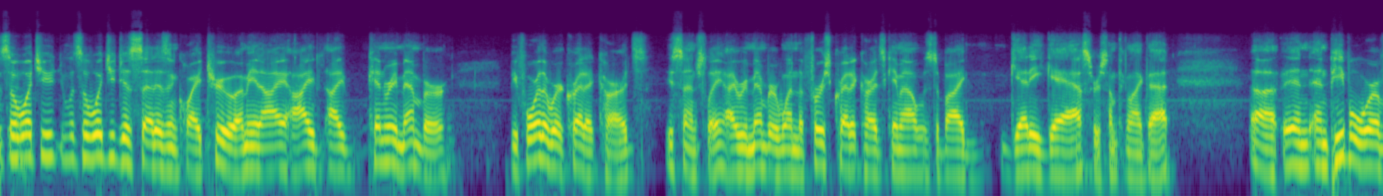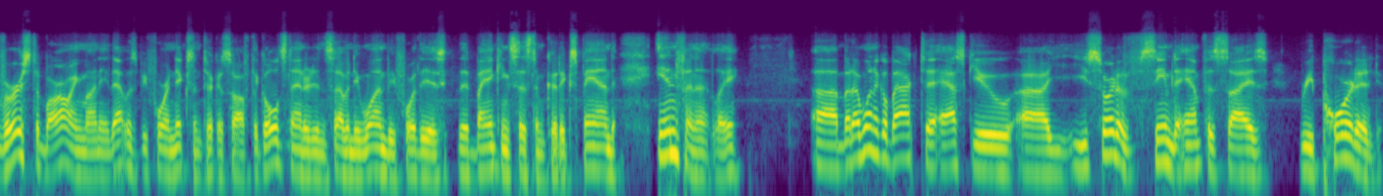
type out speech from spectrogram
So what you, so what you just said isn't quite true. I mean, I, I, I can remember before there were credit cards, essentially. I remember when the first credit cards came out was to buy Getty gas or something like that. Uh, and and people were averse to borrowing money. That was before Nixon took us off the gold standard in '71, before the the banking system could expand infinitely. Uh, but I want to go back to ask you. Uh, you sort of seem to emphasize reported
